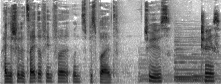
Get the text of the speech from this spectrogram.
Eine schöne Zeit auf jeden Fall und bis bald. Tschüss. Tschüss.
